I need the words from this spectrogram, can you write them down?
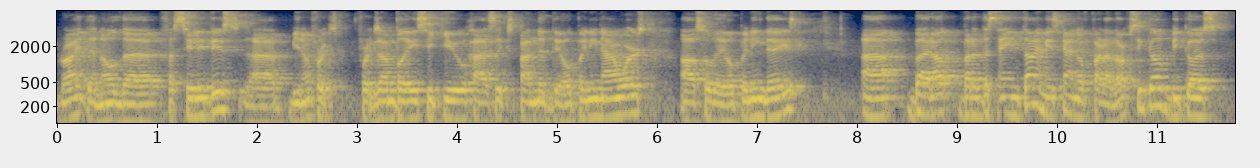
right, and all the facilities. Uh, you know, for for example, ECQ has expanded the opening hours, also the opening days. Uh, but uh, but at the same time, it's kind of paradoxical because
